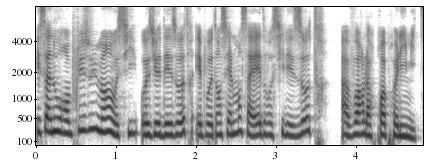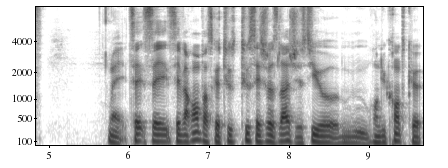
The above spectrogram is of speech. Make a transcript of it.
et ça nous rend plus humains aussi aux yeux des autres et potentiellement ça aide aussi les autres à voir leurs propres limites. Ouais, c'est marrant parce que toutes ces choses-là, je suis euh, rendu compte que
